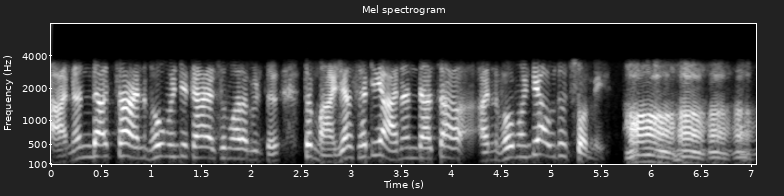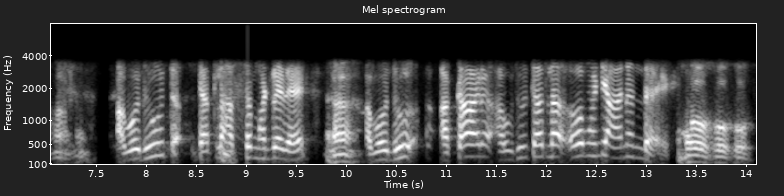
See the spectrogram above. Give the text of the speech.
आनंदाचा अनुभव म्हणजे काय असं मला वाटतं तर माझ्यासाठी आनंदाचा अनुभव म्हणजे अवधूत स्वामी. हा हा हा हा हा. हा. अवधूत त्यातलं असं म्हटलेलं आहे. हा. अवधू अकार अवधूतातला अ म्हणजे आनंद आहे. हो हो हो.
